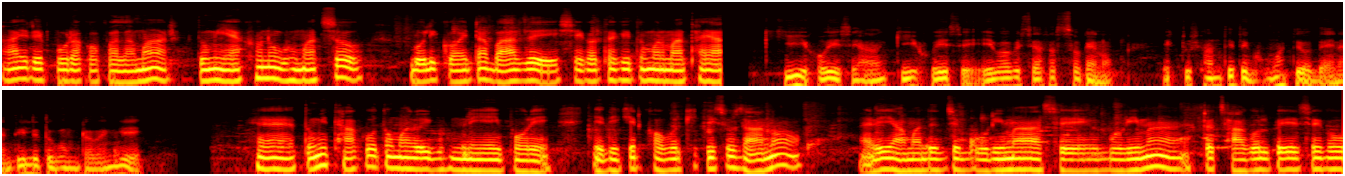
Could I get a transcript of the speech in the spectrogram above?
হায় রে পোড়া কপাল আমার তুমি এখনও ঘুমাচ্ছ? বলি কয়টা বাজে? সে কথা কি তোমার মাথায় আ- কি হয়েছে হ্যাঁ কি হয়েছে? এভাবে চেঁচাচ্ছ কেন? একটু শান্তিতে ঘুমাতেও দেয় না দিলে তো ঘুমটা ভেঙে হ্যাঁ তুমি থাকো তোমার ওই ঘুম নিয়েই পড়ে। এদিকের খবর কি কিছু জানো? আরে আমাদের যে বুড়িমা আছে বুড়িমা একটা ছাগল পেয়েছে গো।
